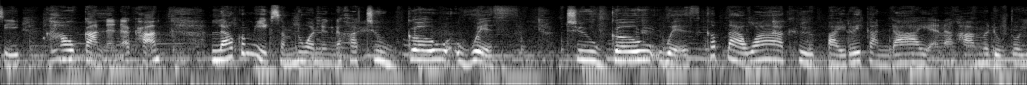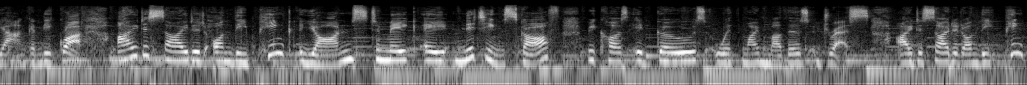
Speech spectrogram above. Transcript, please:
สีเข้ากันน่ยนะคะ แล้วก็มีอีกสำนวนหนึ่งนะคะ to go with to go with ก็แปลว่าคือไปด้วยกันได้นะคะ มาดูตัวอย่างกันดีกว่า I decided on the pink yarns to make a knitting scarf because it goes with my mother's dress I decided on the pink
